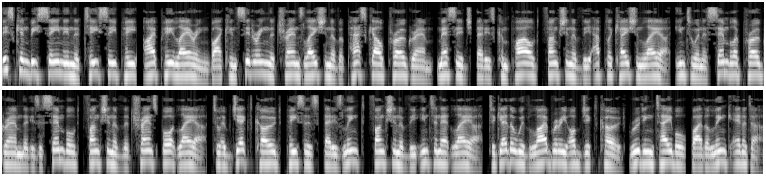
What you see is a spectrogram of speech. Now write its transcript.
This can be seen in the TCP, IP layering by considering the translation of a Pascal program message that is compiled function of the application layer into an assembler program that is assembled function of the transport layer to object code pieces that is linked function of the Internet layer together with library object code routing table by the link editor,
